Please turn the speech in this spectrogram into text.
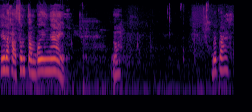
นี่แหละค่ะ ส้มตำก็ง่ายๆ เนาะบ๊ายบาย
